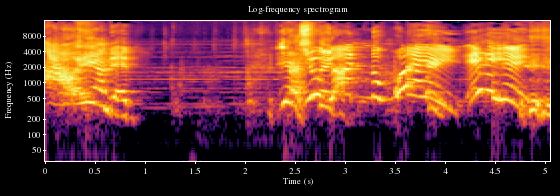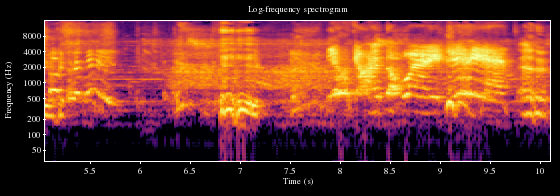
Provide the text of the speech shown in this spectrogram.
Owie, I'm dead. Yes, You thank- got in the way, idiot! you got in the way, idiot!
